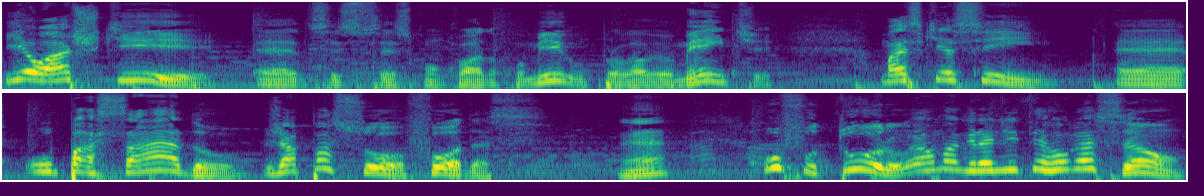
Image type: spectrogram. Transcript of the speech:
E eu acho que. É, não sei se vocês concordam comigo, provavelmente. Mas que assim. É, o passado já passou, foda-se. Né? O futuro é uma grande interrogação.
